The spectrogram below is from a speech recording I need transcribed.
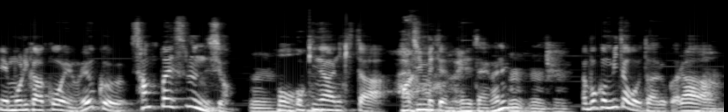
え森川公園はよく参拝するんですよ。うん。沖縄に来た初めての兵隊がねうん。うんうん僕見たことあるから、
